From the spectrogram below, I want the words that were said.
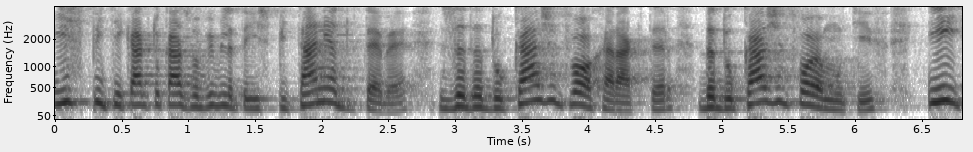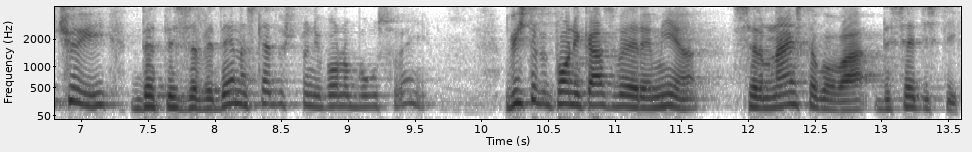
изпити, както казва Библията, изпитания до тебе, за да докаже твоя характер, да докаже твоя мотив и чуй да те заведе на следващото ниво на благословение. Вижте какво ни казва Еремия, 17 глава, 10 стих.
